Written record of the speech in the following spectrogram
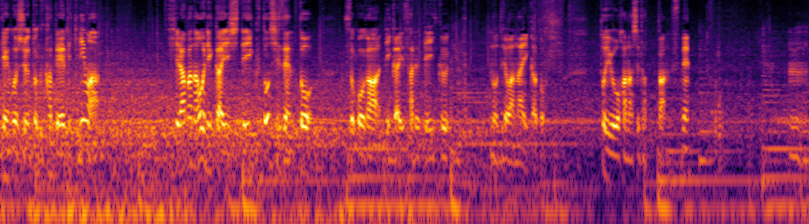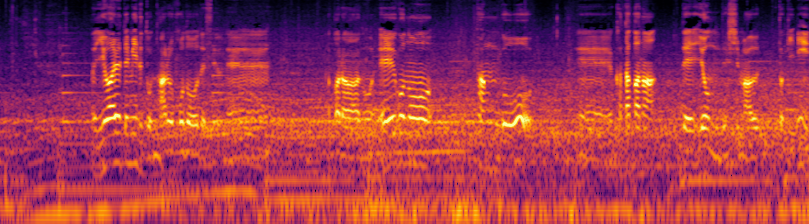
言語習得過程的にはひらがなを理解していくと自然とそこが理解されていくのではないかとというお話だったんですね。言われてみるとなるほどですよね。だからあの英語の単語を、えー、カタカナで読んでしまう時に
